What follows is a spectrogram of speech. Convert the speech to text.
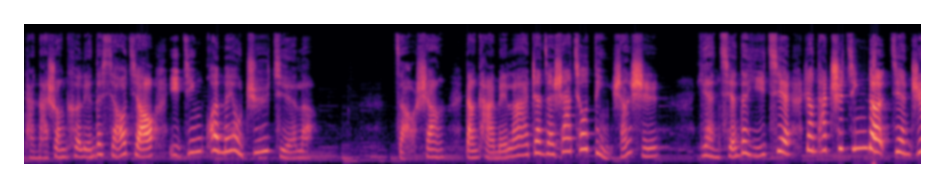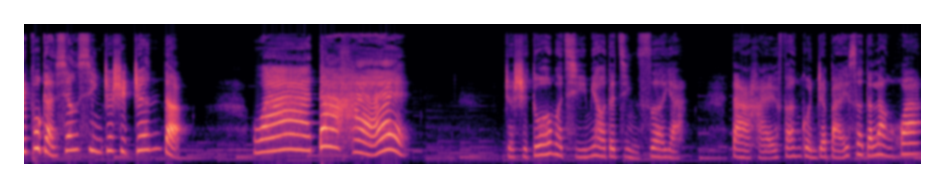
他那双可怜的小脚已经快没有知觉了。早上，当卡梅拉站在沙丘顶上时，眼前的一切让他吃惊的简直不敢相信这是真的。哇，大海！这是多么奇妙的景色呀！大海翻滚着白色的浪花，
